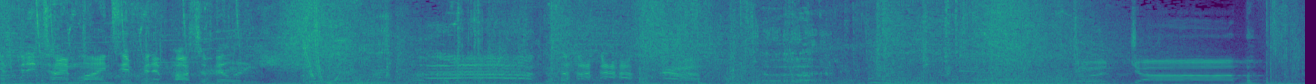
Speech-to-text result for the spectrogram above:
Infinite timelines, infinite possibilities. Good job!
